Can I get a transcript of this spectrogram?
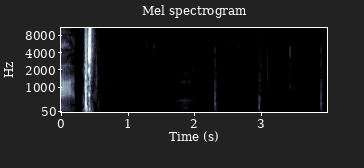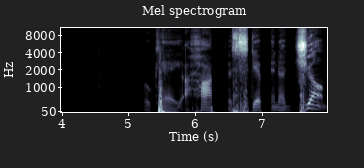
hop. Okay, a hop, a skip, and a jump.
